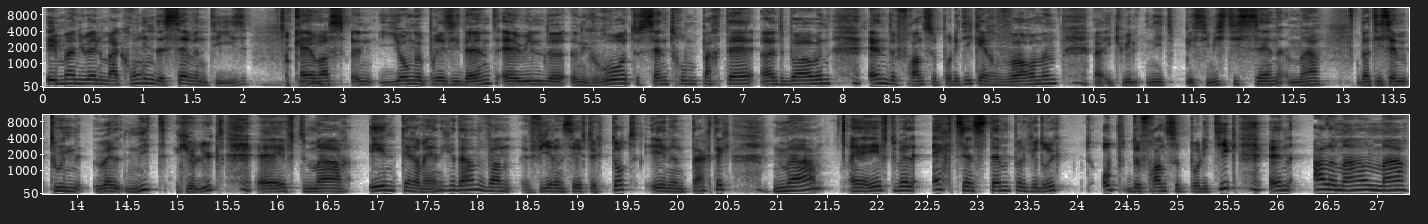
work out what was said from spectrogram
Emmanuel Macron in de 70s. Hij was een jonge president. Hij wilde een grote centrumpartij uitbouwen en de Franse politiek hervormen. Eh, ik wil niet pessimistisch zijn, maar dat is hem toen wel niet gelukt. Hij heeft maar één termijn gedaan, van 74 tot 81. Maar hij heeft wel echt zijn stempel gedrukt op de Franse politiek en allemaal maar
